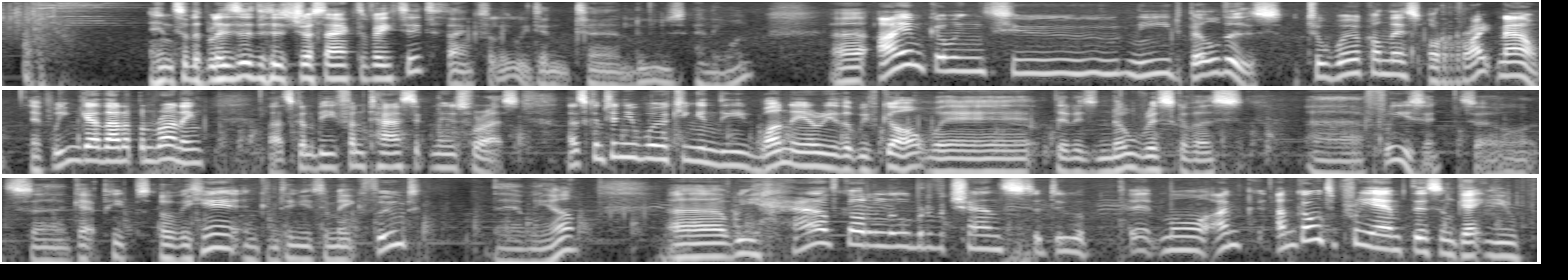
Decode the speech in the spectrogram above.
Into the Blizzard has just activated. Thankfully, we didn't uh, lose anyone. Uh, I am going to need builders to work on this right now. If we can get that up and running, that's going to be fantastic news for us. Let's continue working in the one area that we've got where there is no risk of us uh, freezing. So let's uh, get peeps over here and continue to make food. There we are. Uh, we have got a little bit of a chance to do a bit more. I'm I'm going to preempt this and get you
